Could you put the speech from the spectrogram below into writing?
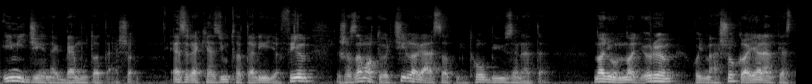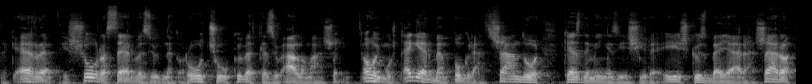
imidzsének bemutatása. Ezrekhez juthat el így a film és az amatőr csillagászat, mint hobbi üzenete. Nagyon nagy öröm, hogy már sokan jelentkeztek erre, és sorra szerveződnek a Rócsó következő állomásai. Ahogy most Egerben Pográcz Sándor kezdeményezésére és közbenjárására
